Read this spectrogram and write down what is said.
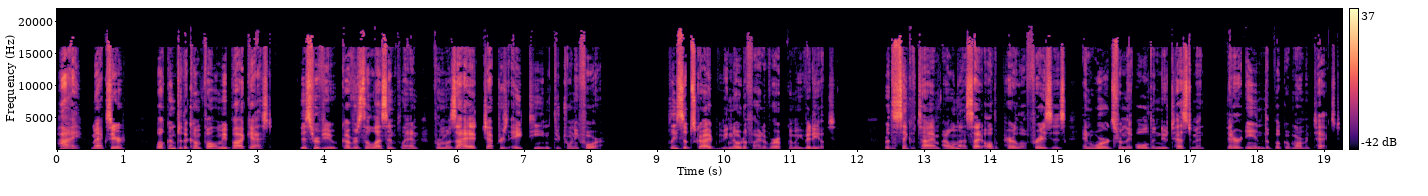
Hi, Max here. Welcome to the Come Follow Me podcast. This review covers the lesson plan for Mosiah chapters 18 through 24. Please subscribe to be notified of our upcoming videos. For the sake of time, I will not cite all the parallel phrases and words from the Old and New Testament that are in the Book of Mormon text.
